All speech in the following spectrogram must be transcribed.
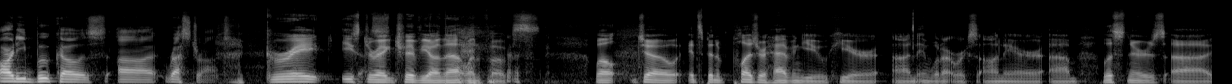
artie bucco's uh, restaurant Great Easter egg trivia on that one, folks. Well, Joe, it's been a pleasure having you here on Inwood Artworks on air. Um, listeners, uh,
